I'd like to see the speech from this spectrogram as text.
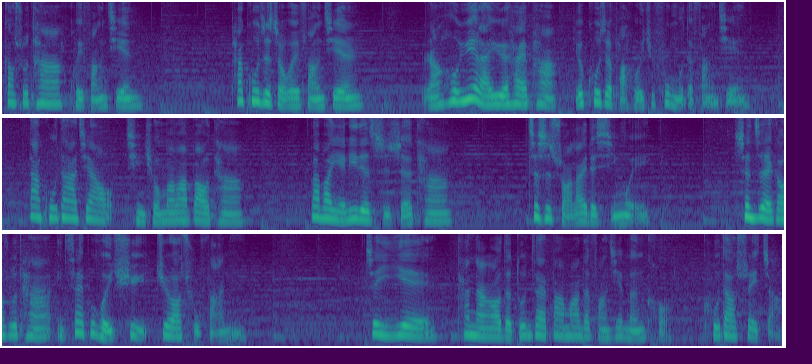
告诉他回房间。他哭着走回房间，然后越来越害怕，又哭着跑回去父母的房间，大哭大叫，请求妈妈抱他。爸爸严厉的指责他。这是耍赖的行为，甚至还告诉他：“你再不回去，就要处罚你。”这一夜，他难熬的蹲在爸妈的房间门口，哭到睡着。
